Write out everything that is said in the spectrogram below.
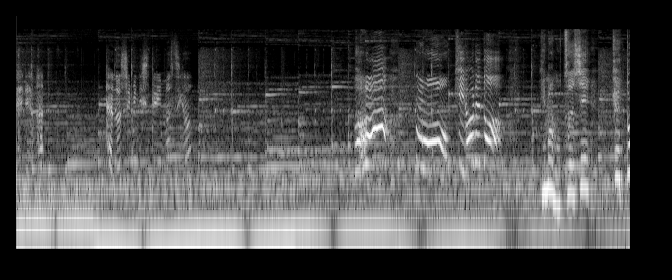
れでは楽しみにしていますよ。ああもう切られた。今の通信決闘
